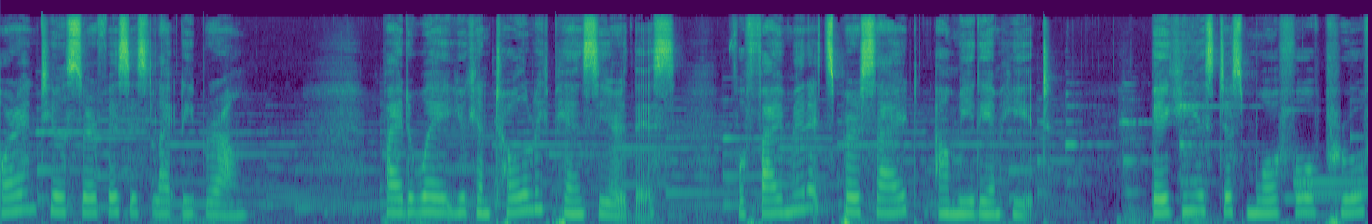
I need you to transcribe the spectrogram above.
or until surface is lightly brown. By the way, you can totally pan sear this for 5 minutes per side on medium heat. Baking is just more foolproof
